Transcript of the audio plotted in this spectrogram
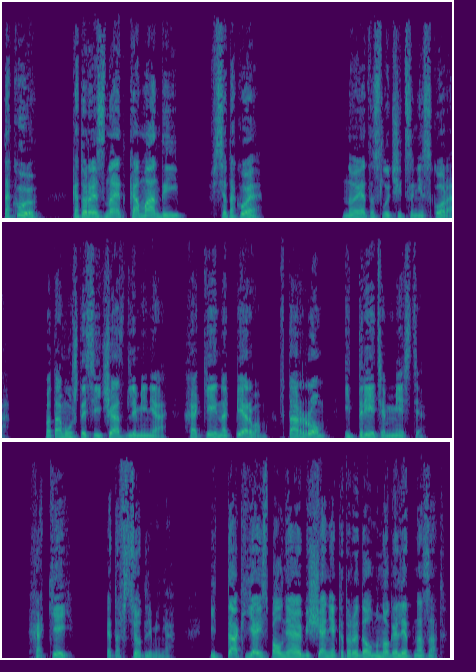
такую, которая знает команды и все такое. Но это случится не скоро, потому что сейчас для меня хоккей на первом, втором и третьем месте. Хоккей — это все для меня. И так я исполняю обещание, которое дал много лет назад.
